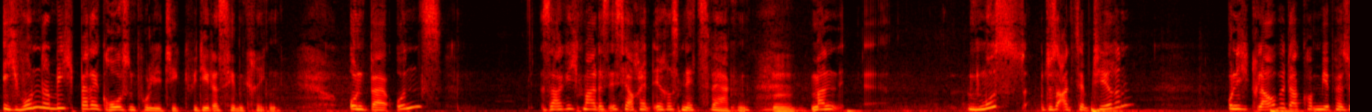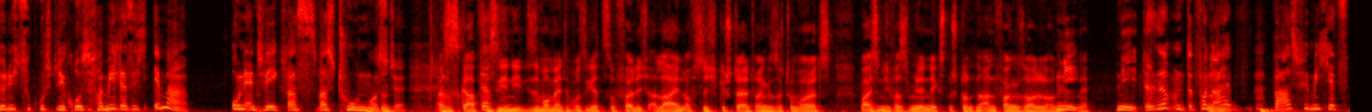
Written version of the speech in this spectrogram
ich wundere mich bei der großen Politik, wie die das hinkriegen. Und bei uns, sage ich mal, das ist ja auch ein irres Netzwerken. Mhm. Man äh, muss das akzeptieren. Und ich glaube, da kommt mir persönlich zugute die große Familie, dass ich immer unentwegt was, was tun musste. Hm. Also es gab das, für Sie nie diese Momente, wo Sie jetzt so völlig allein auf sich gestellt waren und gesagt haben, oh, jetzt weiß ich nicht, was ich mit den nächsten Stunden anfangen soll. Und, nie, nee. nie. Das, von mhm. daher war es für mich jetzt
